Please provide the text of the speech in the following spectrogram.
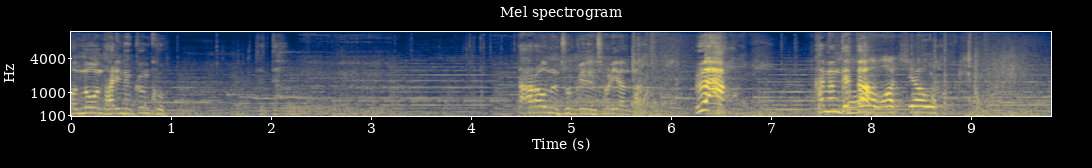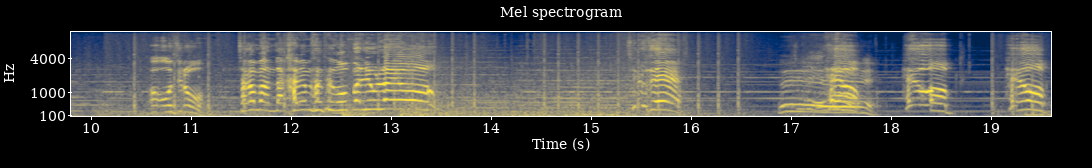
건너온 다리는 끊고. 됐다. 따라오는 좀비는 처리한다. 으악! 감염됐다. 와 치아오 어 어지러워. 잠깐만 나 감염 상태 너무 빨리 올라요. 치료제! 해업! 해업! 됐다.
